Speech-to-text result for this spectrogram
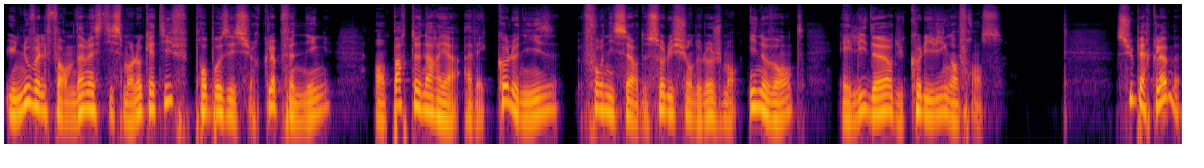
une nouvelle forme d'investissement locatif proposée sur Club Funding en partenariat avec Colonize, fournisseur de solutions de logement innovantes et leader du co-living en France. Super Club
